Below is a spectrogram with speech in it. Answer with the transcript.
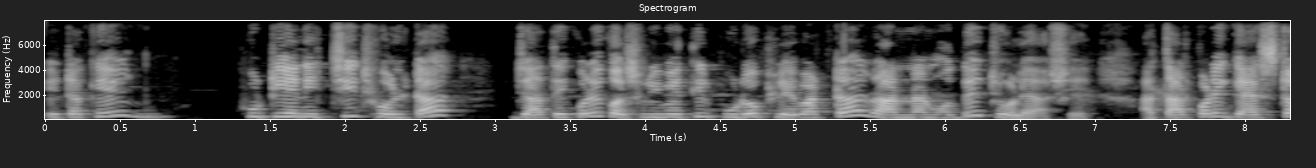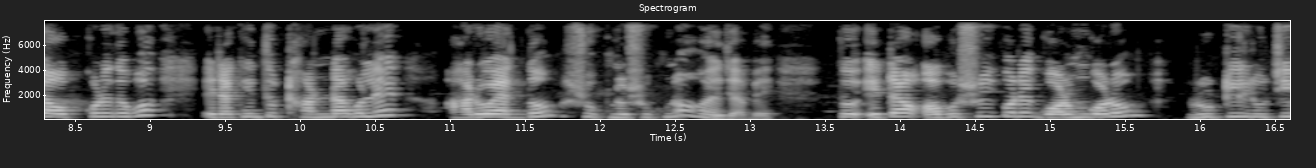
এটাকে ফুটিয়ে নিচ্ছি ঝোলটা যাতে করে কসুরি মেথির পুরো ফ্লেভারটা রান্নার মধ্যে চলে আসে। আর তারপরে গ্যাসটা অফ করে দেবো, এটা কিন্তু ঠান্ডা হলে আরও একদম শুকনো শুকনো হয়ে যাবে। তো এটা অবশ্যই করে গরম গরম রুটি, লুচি,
